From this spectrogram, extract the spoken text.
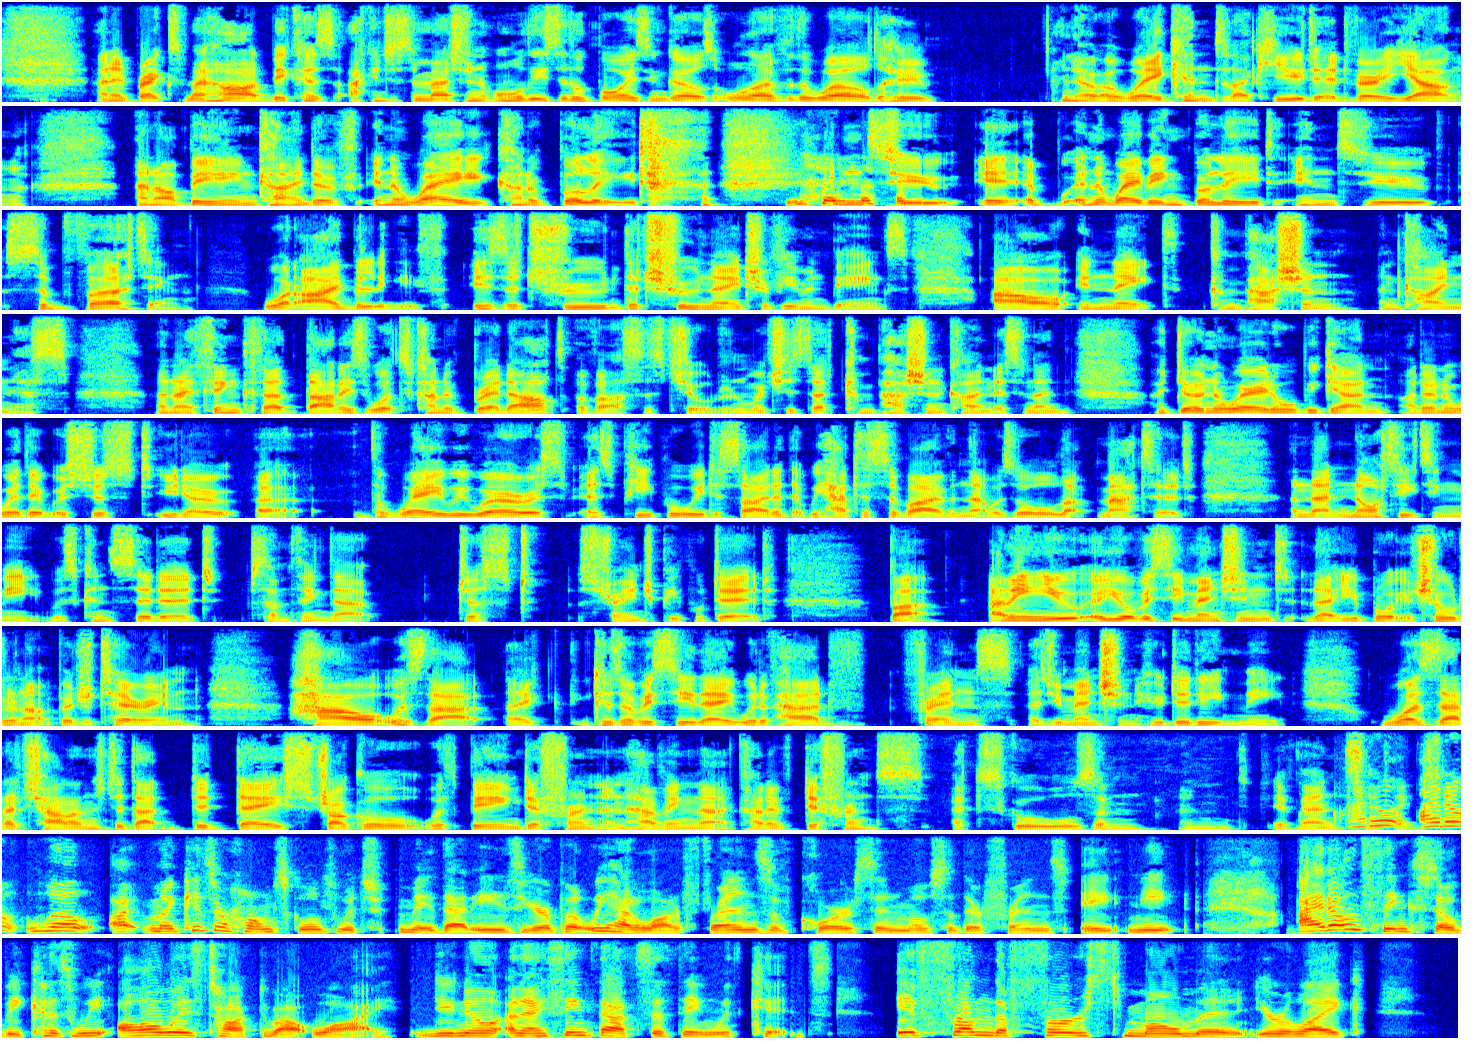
and it breaks my heart because i can just imagine all these little boys and girls all over the world who you know, awakened like you did very young and are being kind of, in a way, kind of bullied into, in a way, being bullied into subverting what I believe is a true the true nature of human beings, our innate compassion and kindness. And I think that that is what's kind of bred out of us as children, which is that compassion and kindness. And I, I don't know where it all began. I don't know whether it was just, you know, uh, the way we were as, as people, we decided that we had to survive and that was all that mattered. And that not eating meat was considered something that just strange people did. But I mean, you you obviously mentioned that you brought your children up vegetarian. How was that? Like, because obviously they would have had friends, as you mentioned, who did eat meat. Was that a challenge? Did that did they struggle with being different and having that kind of difference at schools and and events? I don't. I don't. Well, I, my kids are homeschooled, which made that easier. But we had a lot of friends, of course, and most of their friends ate meat. I don't think so because we always talked about why, you know. And I think that's the thing with kids. If from the first moment you're like,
